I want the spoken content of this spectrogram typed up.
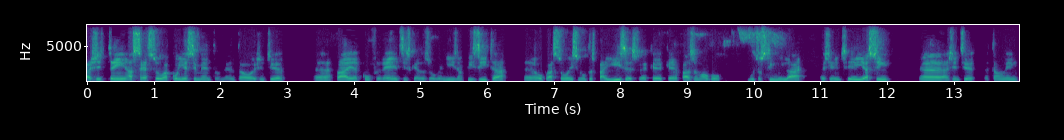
a gente tem acesso a conhecimento, né? então a gente vai a conferências que eles organizam, visita operações em outros países né? que, que fazem algo muito similar a gente e assim a gente também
